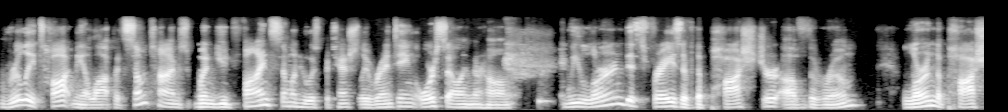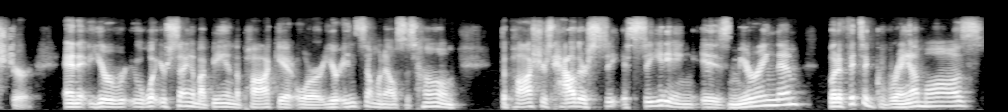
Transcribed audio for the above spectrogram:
really taught me a lot but sometimes when you'd find someone who was potentially renting or selling their home we learned this phrase of the posture of the room learn the posture and it, you're what you're saying about being in the pocket or you're in someone else's home the postures how they're se- seating is mirroring them but if it's a grandma's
